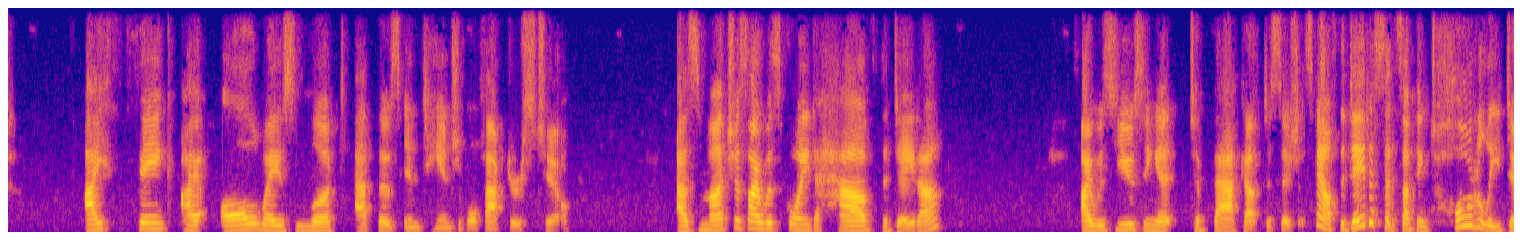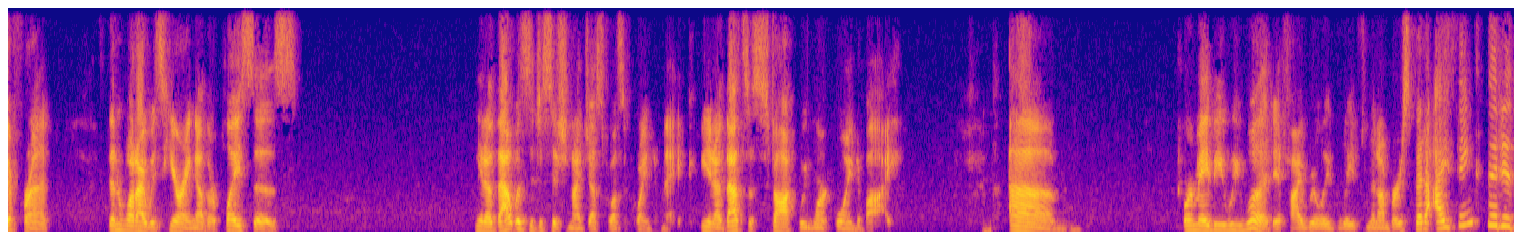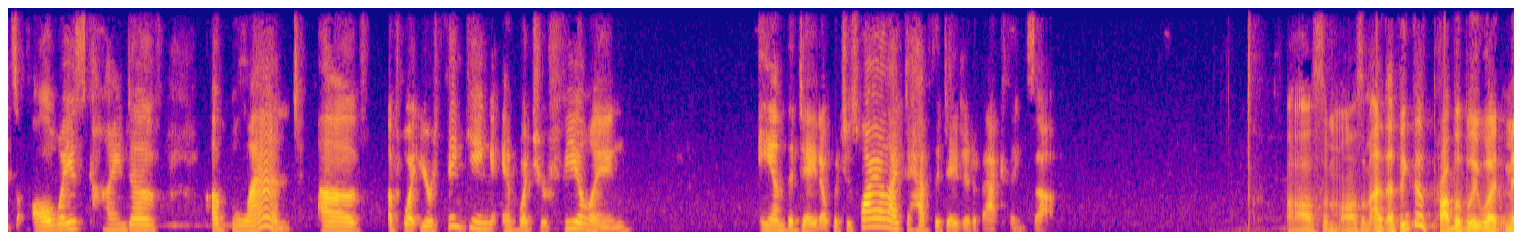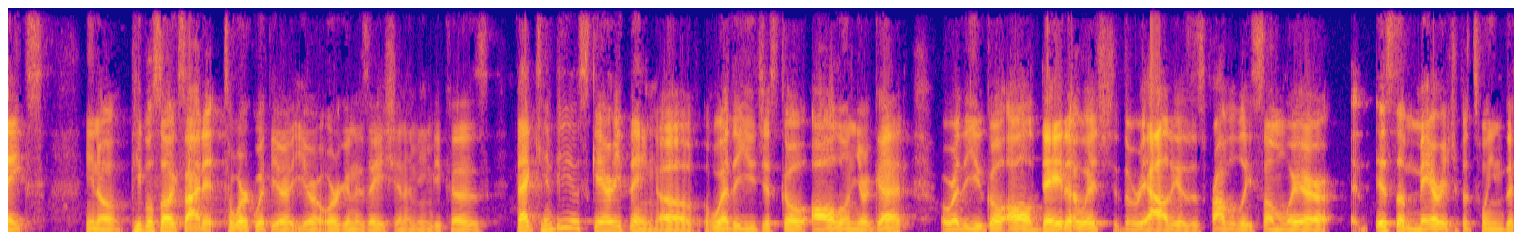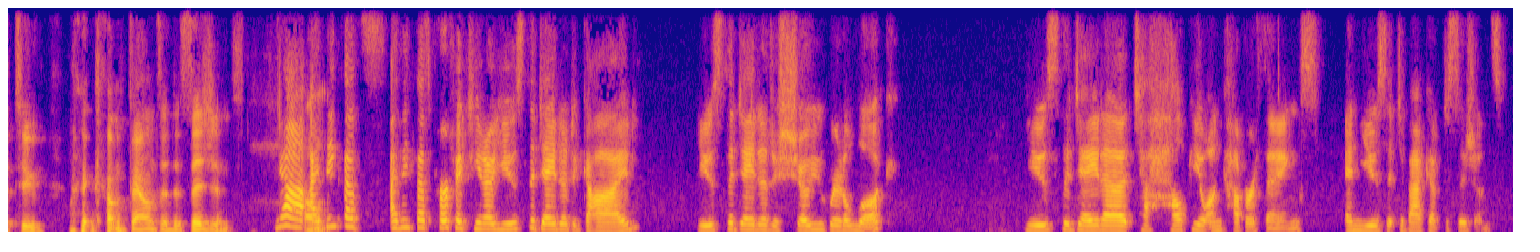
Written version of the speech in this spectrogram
I think I always looked at those intangible factors too. As much as I was going to have the data, I was using it to back up decisions. Now, if the data said something totally different than what I was hearing other places, you know, that was a decision I just wasn't going to make. You know, that's a stock we weren't going to buy. Um, or maybe we would if I really believed in the numbers. But I think that it's always kind of a blend of of what you're thinking and what you're feeling and the data, which is why I like to have the data to back things up. Awesome, awesome. I, I think that's probably what makes you know people so excited to work with your your organization. I mean, because that can be a scary thing of whether you just go all on your gut or whether you go all data which the reality is is probably somewhere it's a marriage between the two when it comes down to decisions yeah um, i think that's i think that's perfect you know use the data to guide use the data to show you where to look use the data to help you uncover things and use it to back up decisions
